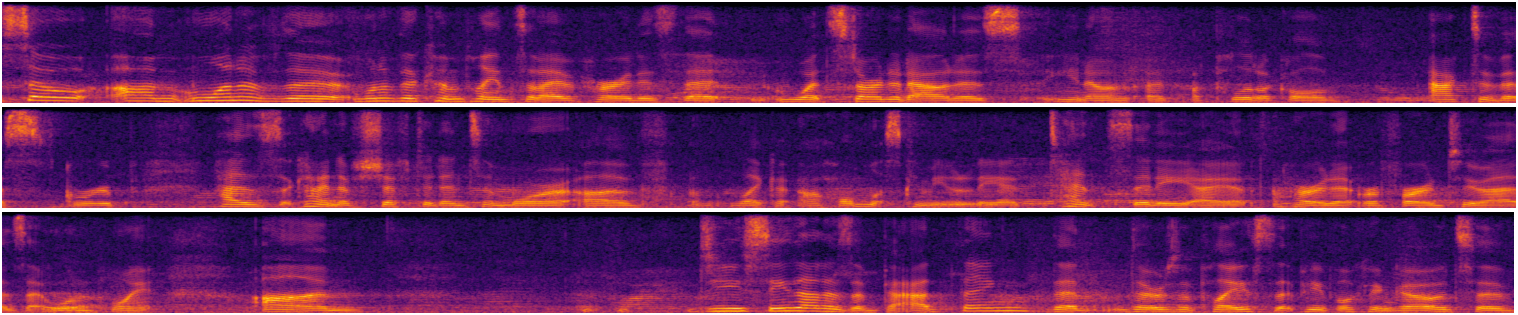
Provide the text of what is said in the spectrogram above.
So um, one of the one of the complaints that I've heard is that what started out as you know a, a political activist group has kind of shifted into more of like a, a homeless community, a tent city. I heard it referred to as at one point. Um, do you see that as a bad thing? That there's a place that people can go to,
